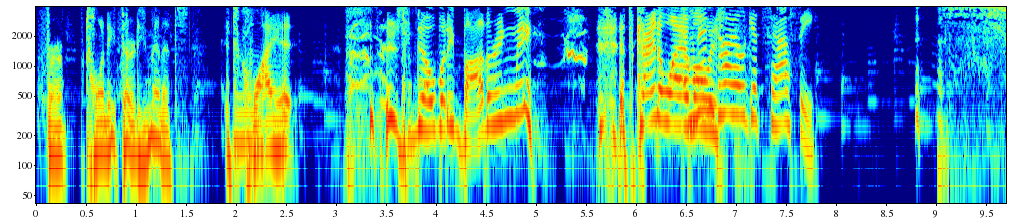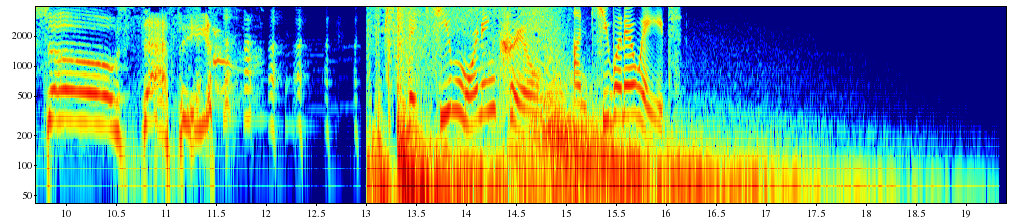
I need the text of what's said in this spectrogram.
for 20, 30 minutes. It's Mm. quiet. There's nobody bothering me. It's kind of why I'm then always Kyle gets sassy. so sassy. The Q Morning Crew on Q108.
